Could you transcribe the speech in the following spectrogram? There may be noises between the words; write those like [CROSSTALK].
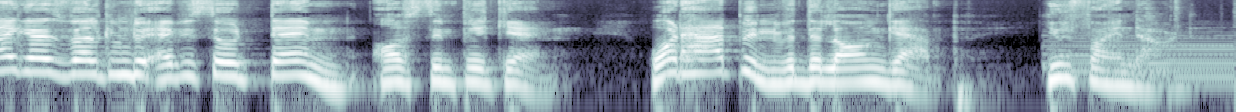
Hi, guys, welcome to episode 10 of Simple Ken. What happened with the long gap? You'll find out.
